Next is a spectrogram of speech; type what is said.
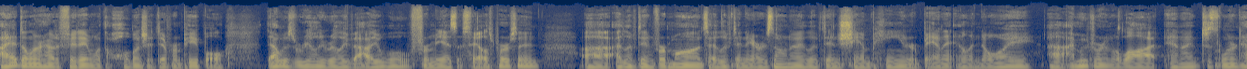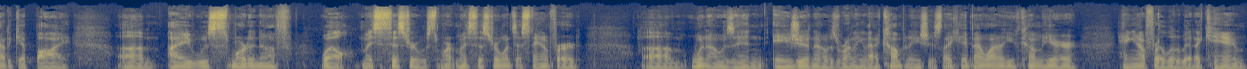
I had to learn how to fit in with a whole bunch of different people. That was really, really valuable for me as a salesperson. Uh, I lived in Vermont, I lived in Arizona, I lived in Champaign, Urbana, Illinois. Uh, I moved around a lot and I just learned how to get by. Um, I was smart enough. Well, my sister was smart. My sister went to Stanford um, when I was in Asia and I was running that company. She's like, hey, Ben, why don't you come here, hang out for a little bit? I came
